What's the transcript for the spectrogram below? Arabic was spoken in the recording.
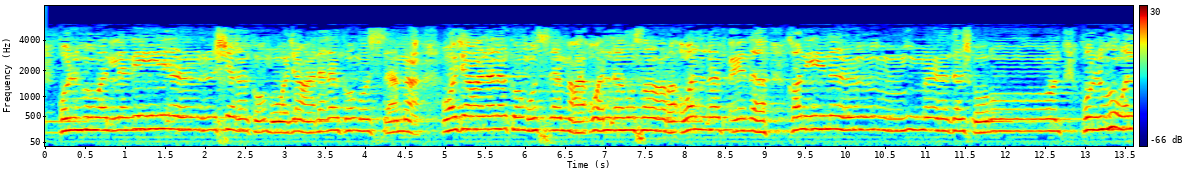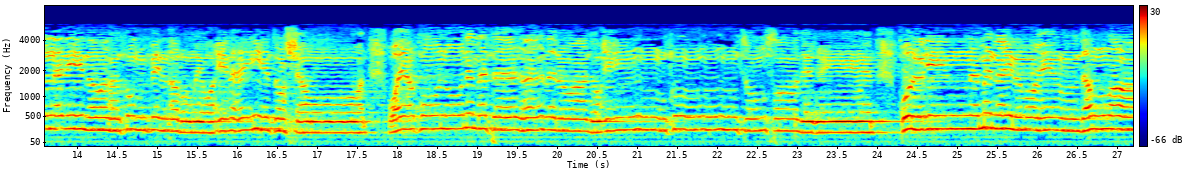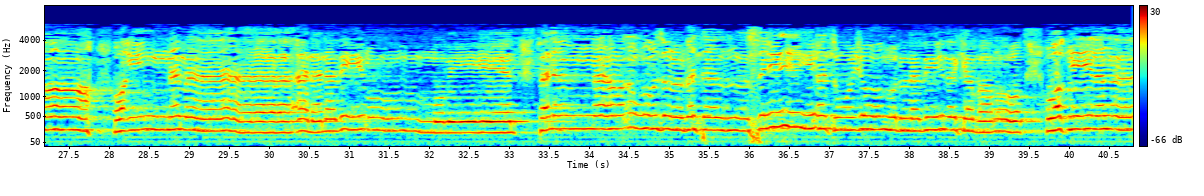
قل هو الذي أنشأكم وجعل لكم السمع وجعل لكم السمع والأبصار والأفئدة قليلا ما تشكرون قل هو الذي ذرأكم في الأرض وإليه تحشرون ويقولون متى هذا الوعد إن كنتم صادقين قل إنما العلم عند الله وإنما أنا نذير مبين فلما رأوا زلفة سيئت وجوه الذين كفروا وقيل هذا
